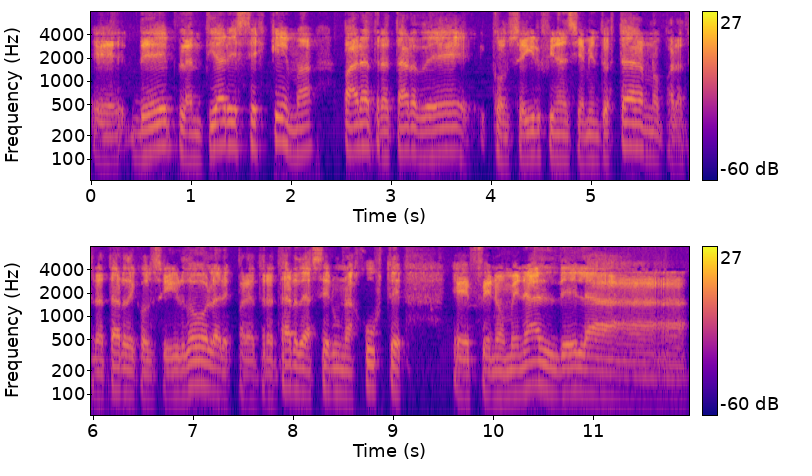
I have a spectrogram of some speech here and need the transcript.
Eh, de plantear ese esquema para tratar de conseguir financiamiento externo, para tratar de conseguir dólares, para tratar de hacer un ajuste eh, fenomenal de la,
